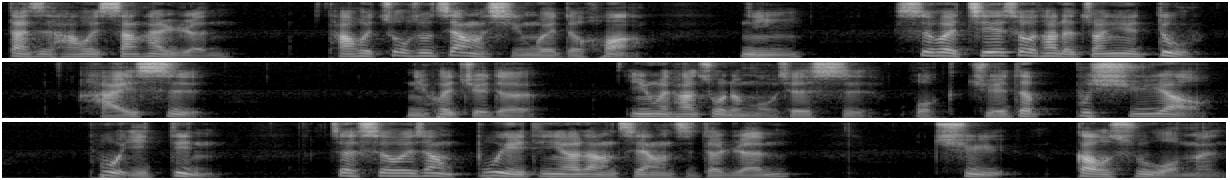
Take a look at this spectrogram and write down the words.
但是他会伤害人，他会做出这样的行为的话，你是会接受他的专业度，还是你会觉得因为他做的某些事，我觉得不需要，不一定。这社会上不一定要让这样子的人去告诉我们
